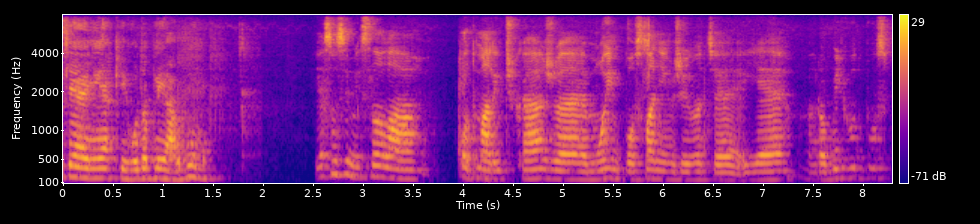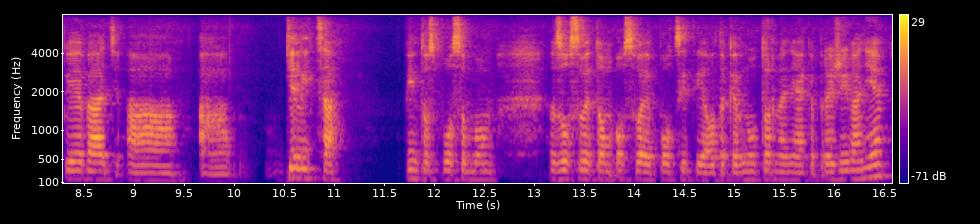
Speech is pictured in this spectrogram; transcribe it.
Máte aj nejaký hudobný album? Ja som si myslela od malička, že môjim poslaním v živote je robiť hudbu, spievať a, a deliť sa týmto spôsobom so svetom o svoje pocity a o také vnútorné nejaké prežívanie.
